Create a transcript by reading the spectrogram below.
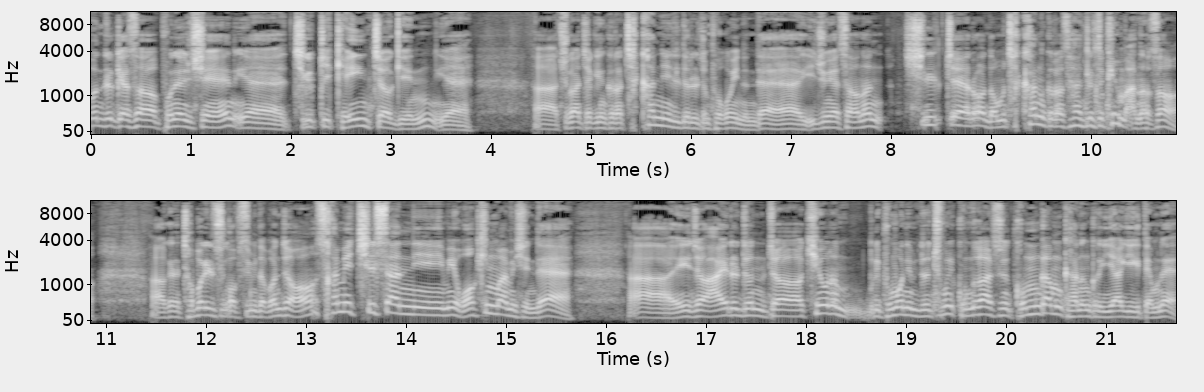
여러분들께서 보내주신 예 지극히 개인적인 예 아, 주관적인 그런 착한 일들을 좀 보고 있는데 이 중에서는 실제로 너무 착한 그런 사연들도 꽤 많아서 아 그냥 저버릴 수가 없습니다. 먼저 3274님이 워킹맘이신데 아, 이 저 아이를 둔 저 키우는 우리 부모님들은 충분히 공감할 수 공감 가는 그런 이야기이기 때문에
